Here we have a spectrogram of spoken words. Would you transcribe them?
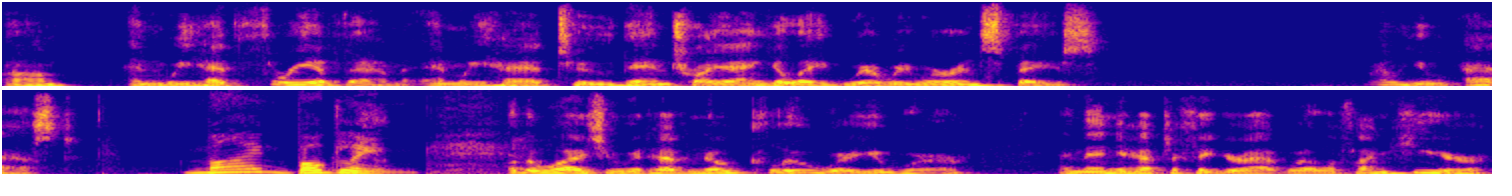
Um, and we had three of them, and we had to then triangulate where we were in space. Well, you asked. Mind boggling. Otherwise, you would have no clue where you were. And then you have to figure out well, if I'm here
